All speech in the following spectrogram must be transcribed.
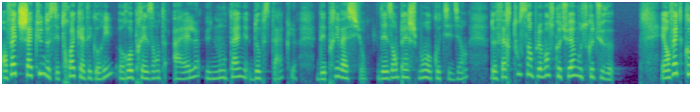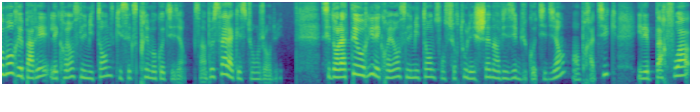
En fait, chacune de ces trois catégories représente à elle une montagne d'obstacles, des privations, des empêchements au quotidien, de faire tout simplement ce que tu aimes ou ce que tu veux. Et en fait, comment réparer les croyances limitantes qui s'expriment au quotidien? C'est un peu ça la question aujourd'hui. Si dans la théorie les croyances limitantes sont surtout les chaînes invisibles du quotidien, en pratique, il est parfois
